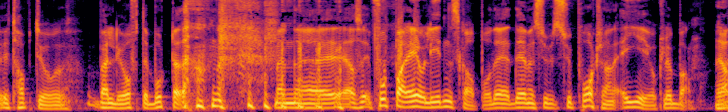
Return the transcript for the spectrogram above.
Vi tapte jo veldig ofte borte. Men eh, altså, fotball er jo lidenskap, og det, det med supporterne eier jo klubbene. Ja.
